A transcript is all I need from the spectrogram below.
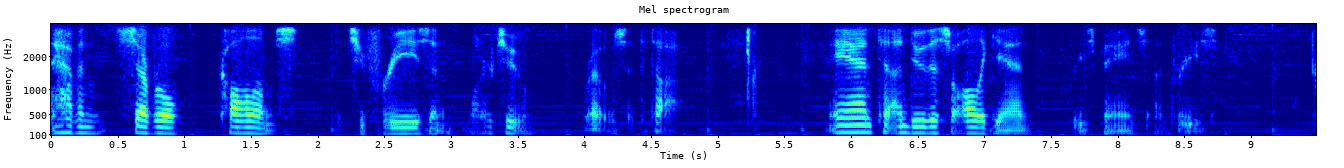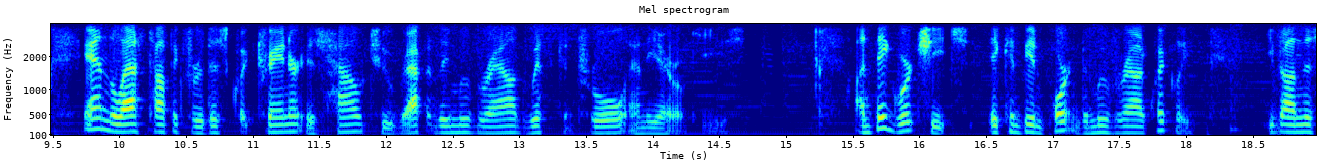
having several columns that you freeze and one or two rows at the top. And to undo this all again, freeze panes, unfreeze. And the last topic for this quick trainer is how to rapidly move around with control and the arrow keys. On big worksheets, it can be important to move around quickly. Even on this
